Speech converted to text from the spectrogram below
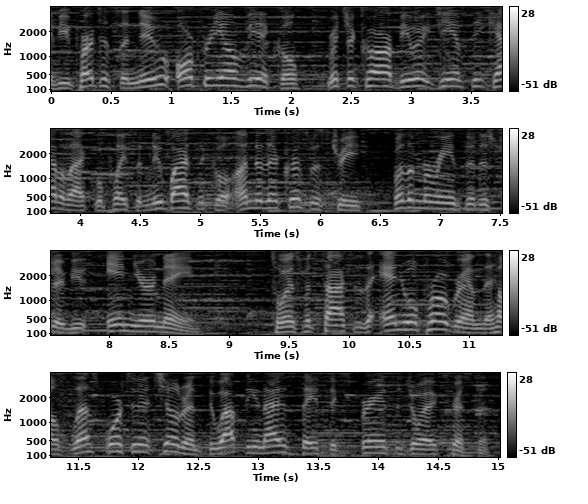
if you purchase a new or pre-owned vehicle, Richard Karr Buick GMC Cadillac will place a new bicycle under their Christmas tree for the Marines to distribute in your name. Toys for Tots is an annual program that helps less fortunate children throughout the United States experience the joy of Christmas,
